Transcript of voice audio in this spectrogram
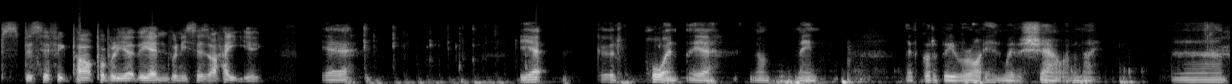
specific part probably at the end when he says, "I hate you." Yeah. Yep. Good point. Yeah. I mean, they've got to be right in with a shout, haven't they? Um,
